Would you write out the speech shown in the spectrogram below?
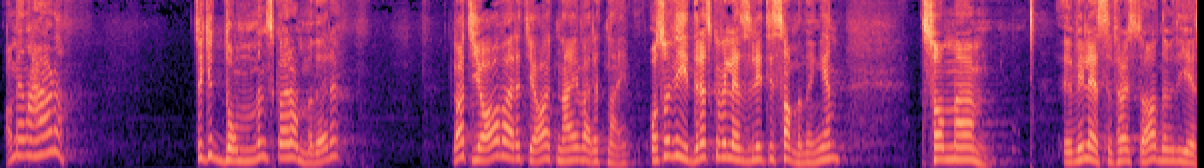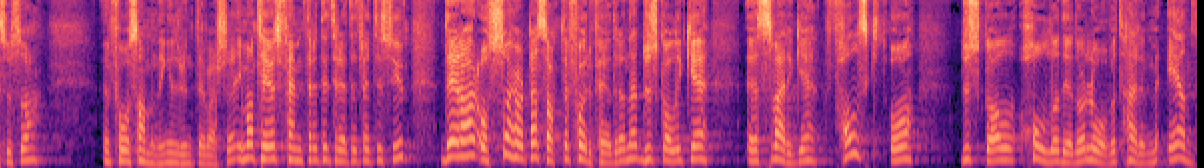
Hva mener jeg her, da? Så ikke dommen skal ramme dere. La et ja være et ja, et nei være et nei. Og så videre skal vi lese litt i sammenhengen som eh, vi leste fra i stad, det Jesus sa. Få sammenhengen rundt det verset. I Matteus 5, 33-37. Dere har også hørt deg sagt til forfedrene, du skal ikke eh, sverge falskt, og du skal holde det du har lovet Herren med ed.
